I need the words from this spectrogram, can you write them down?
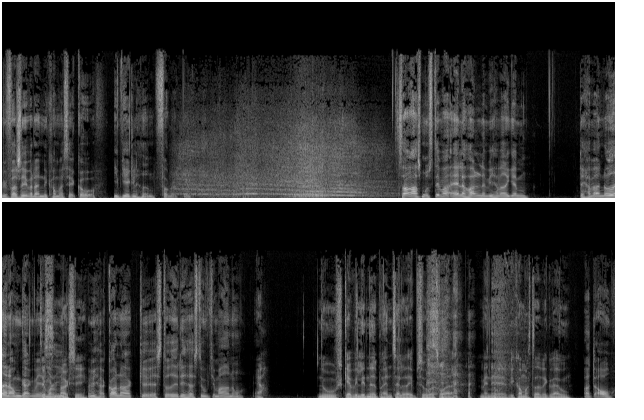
Vi får se, hvordan det kommer til at gå i virkeligheden for Red Bull. Så Rasmus, det var alle holdene, vi har været igennem. Det har været noget af en omgang, vil Det må jeg du sige. nok sige. Vi har godt nok øh, stået i det her studie meget nu. Nu skal vi lidt ned på antallet af episoder, tror jeg. Men øh, vi kommer stadigvæk hver uge. Og dog,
